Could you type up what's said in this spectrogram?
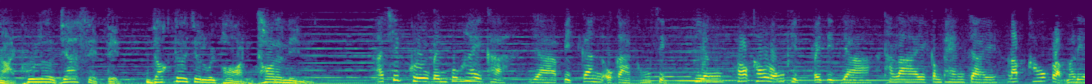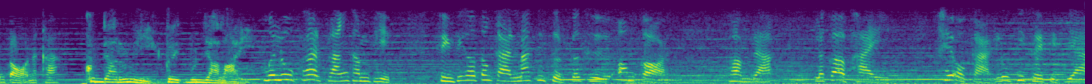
กาสผู้เลิกยาเสพติด ดรจรุยพรทรนิน อาชีพครูเป็นผู้ให้ค่ะ อย่าปิดกั้นโอกาสของสิทธิ์เพียงเพราะเขาหลงผิดไปติดยา ทลายกำแพงใจ รับเขากลับมาเรียนต่อนะคะ คุณดารุณีกริตบุญญาลัย เมื่อลูกพลาดพลั้งทำผิด สิ่งที่เขาต้องการมากที่สุดก็คืออ้อมกอด ความรักแล้วก็อภัย ให้โอกาสลูกที่เคยติดยา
